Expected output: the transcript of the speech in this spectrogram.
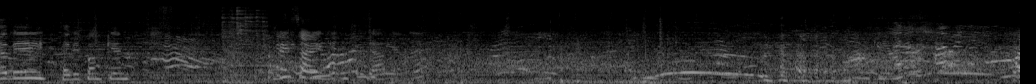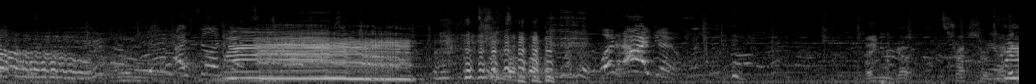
Heavy, heavy pumpkin. Okay, sorry. Getting chewed what did I do? They can go stretch their Yeah. neck.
